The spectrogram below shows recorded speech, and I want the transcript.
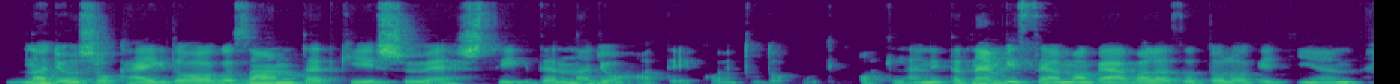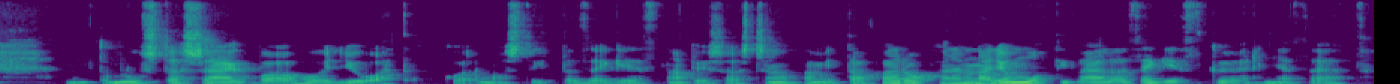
nagyon sokáig dolgozom, tehát késő estig, de nagyon hatékony tudok ott lenni. Tehát nem viszel magával az a dolog egy ilyen, nem tudom, lustaságba, hogy jó, hát akkor most itt az egész nap, és azt csinálok, amit akarok, hanem nagyon motivál az egész környezet.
